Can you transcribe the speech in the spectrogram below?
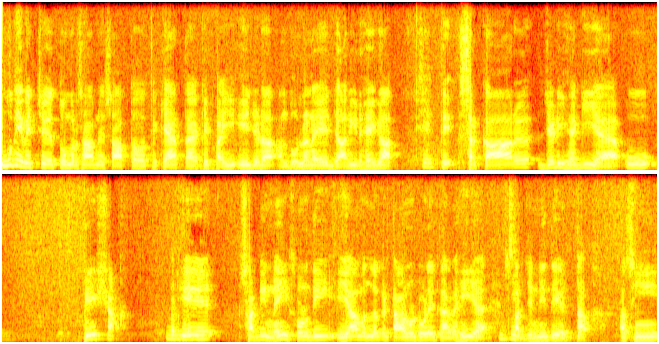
ਉਹਦੇ ਵਿੱਚ ਤੋਮਰ ਸਾਹਿਬ ਨੇ ਸਾਫ਼ ਤੌਰ ਤੇ ਕਹਿ ਦਿੱਤਾ ਕਿ ਭਾਈ ਇਹ ਜਿਹੜਾ ਅੰਦੋਲਨ ਹੈ ਇਹ ਜਾਰੀ ਰਹੇਗਾ। ਤੇ ਸਰਕਾਰ ਜਿਹੜੀ ਹੈਗੀ ਹੈ ਉਹ ਬੇਸ਼ੱਕ ਇਹ ਸਾਡੀ ਨਹੀਂ ਸੁਣਦੀ ਜਾਂ ਮਤਲਬ ਕਿ ਟਾਲ ਟੋਲੇ ਕਰ ਰਹੀ ਹੈ। ਪਰ ਜਿੰਨੀ ਦੇਰ ਤੱਕ ਅਸੀਂ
